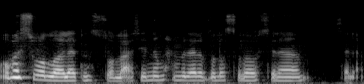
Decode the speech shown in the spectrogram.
وبس والله لا تنسوا الله على سيدنا محمد عليه الصلاة والسلام. سلام.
